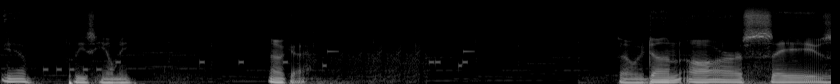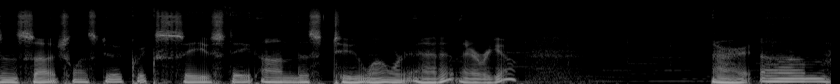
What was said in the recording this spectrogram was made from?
yeah, please heal me. Okay. So we've done our saves and such. Let's do a quick save state on this too while we're at it. There we go. Alright, um...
